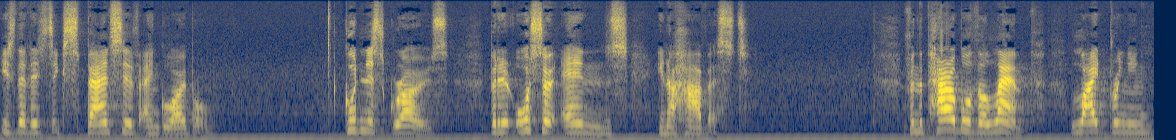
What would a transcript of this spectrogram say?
is that it's expansive and global. Goodness grows, but it also ends in a harvest. From the parable of the lamp, light bringing,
